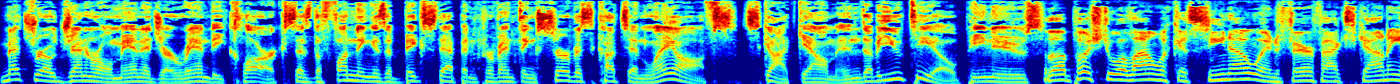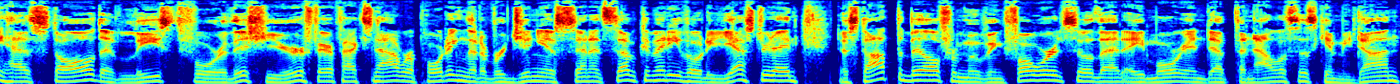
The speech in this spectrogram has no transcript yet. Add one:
Metro General Manager Randy Clark says the funding is a big step in preventing service cuts and layoffs. Scott Gelman, WTOP News. The push to allow a casino in Fairfax County has stalled at least for this year. Fairfax now reporting that a Virginia Senate subcommittee voted yesterday to stop the bill from moving forward so that a more in-depth analysis can be done.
